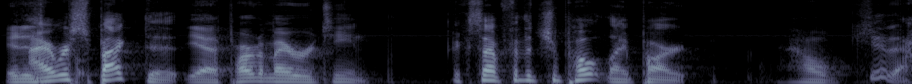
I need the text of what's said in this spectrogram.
It is I respect it, yeah, part of my routine. except for the Chipotle part. Oh, get out.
